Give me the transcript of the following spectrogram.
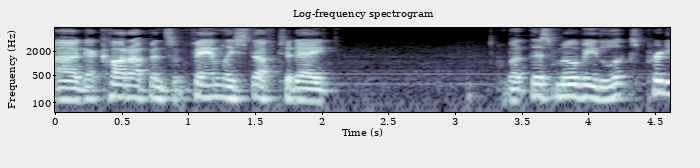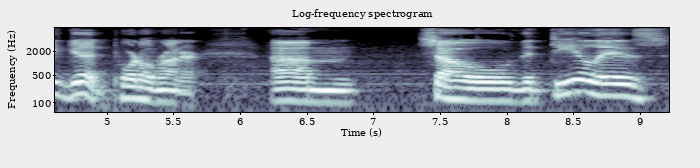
Uh, got caught up in some family stuff today but this movie looks pretty good, Portal Runner. Um, so the deal is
